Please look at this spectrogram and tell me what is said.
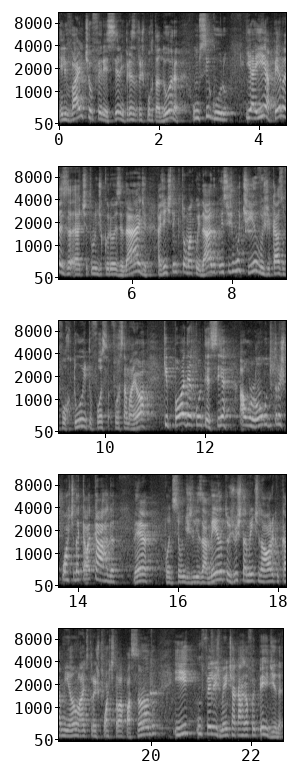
ele vai te oferecer, a empresa transportadora, um seguro. E aí, apenas a título de curiosidade, a gente tem que tomar cuidado com esses motivos de caso fortuito, força, força maior, que podem acontecer ao longo do transporte daquela carga. Né? Aconteceu um deslizamento justamente na hora que o caminhão lá de transporte estava passando e, infelizmente, a carga foi perdida.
